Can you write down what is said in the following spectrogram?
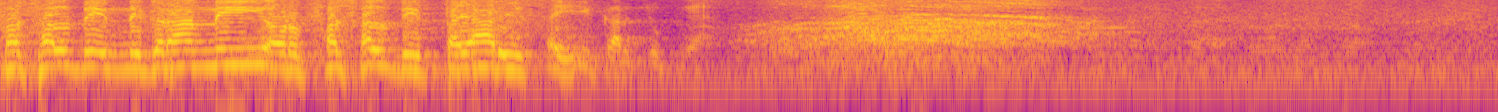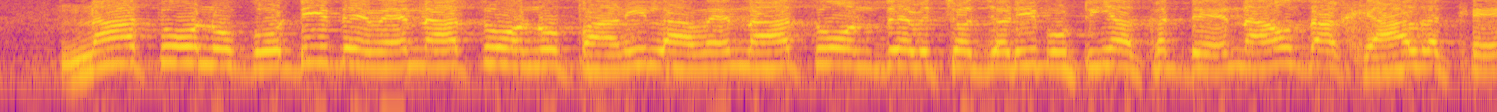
فصل دی نگرانی اور فصل دی تیاری صحیح کر چکے ہیں۔ نہ تو گوڈی دے نہ تو پانی لاوے نہ تو اندر جڑی بوٹیاں کھڈے، نہ ان کا خیال رکھے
